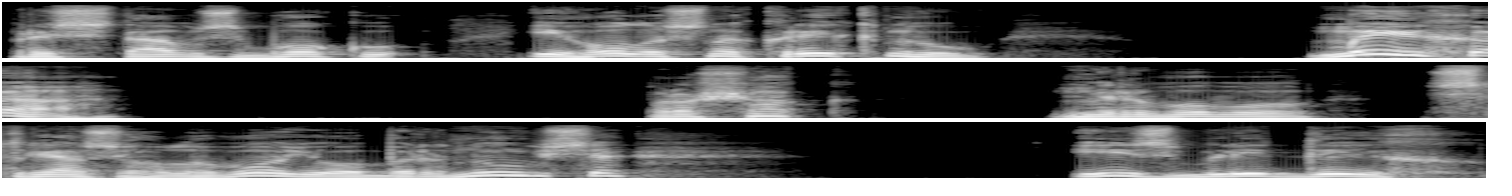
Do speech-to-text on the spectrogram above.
пристав збоку і голосно крикнув Миха. Прошак нервово стряс головою, обернувся, і з блідих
